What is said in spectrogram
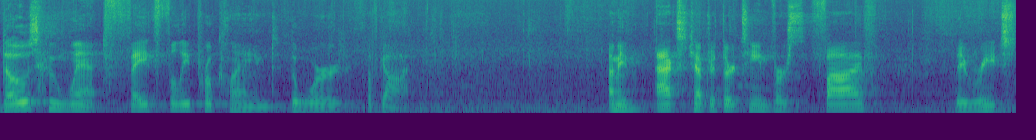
Those who went faithfully proclaimed the word of God. I mean, Acts chapter 13, verse 5, they reached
